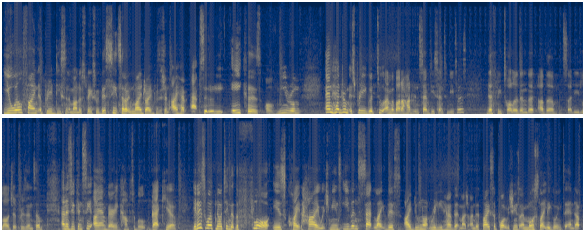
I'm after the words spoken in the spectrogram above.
you will find a pretty decent amount of space. With this seat set up in my driving position, I have absolutely acres of knee room and headroom is pretty good too. I'm about 170 centimeters, definitely taller than the other slightly larger presenter. And as you can see, I am very comfortable back here. It is worth noting that the floor is quite high, which means even sat like this, I do not really have that much under thigh support, which means I'm most likely going to end up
